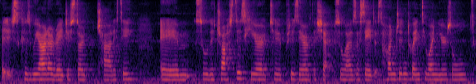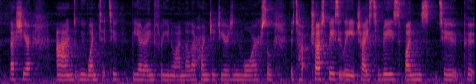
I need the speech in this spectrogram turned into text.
it's because we are a registered charity. Um, so the trust is here to preserve the ship. So as I said, it's 121 years old this year, and we want it to be around for you know another hundred years and more. So the t- trust basically tries to raise funds to put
